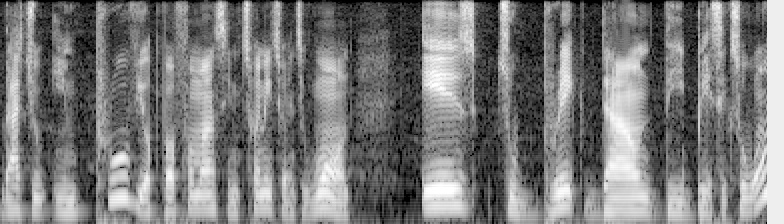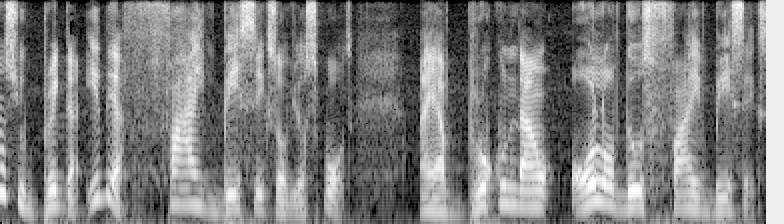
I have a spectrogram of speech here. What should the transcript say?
that you improve your performance in 2021 is to break down the basics. So once you break down, if there are five basics of your sport, I have broken down all of those five basics.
